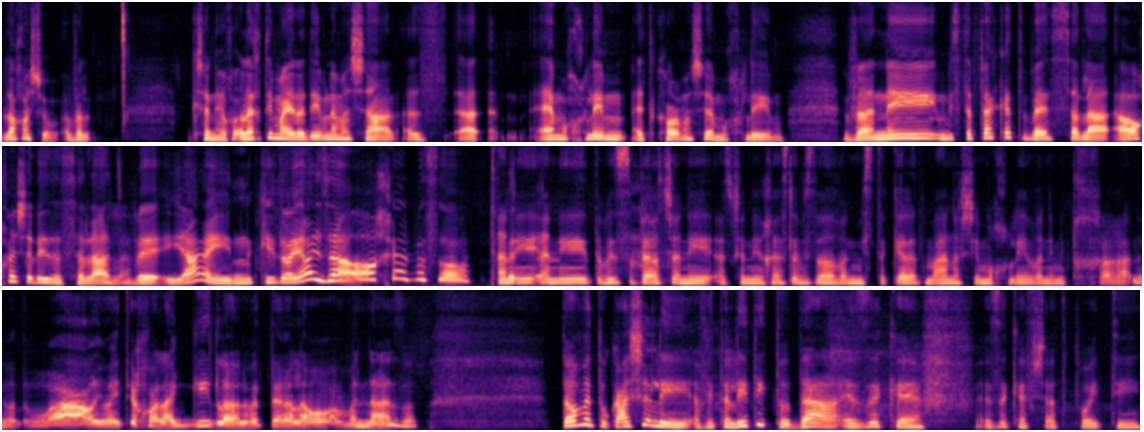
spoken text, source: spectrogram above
לא חשוב, אבל כשאני הולכת עם הילדים למשל, אז אה, הם אוכלים את כל מה שהם אוכלים, ואני מסתפקת בסלט, האוכל שלי זה סלט סלט? ויין, כאילו היין זה האוכל בסוף. אני, אני תמיד מספרת שאני, אז כשאני נכנסת למסעדות ואני מסתכלת מה אנשים אוכלים ואני מתחרה, אני אומרת, וואו, אם הייתי יכולה להגיד לו, לוותר על המנה הזאת. טוב, מתוקה שלי, אביטליטי, תודה, איזה כיף, איזה כיף שאת פה איתי.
